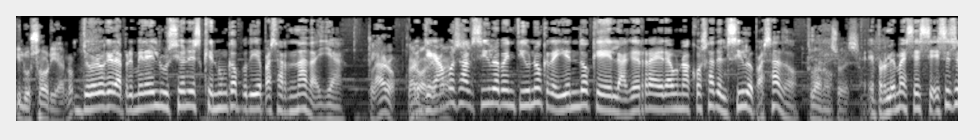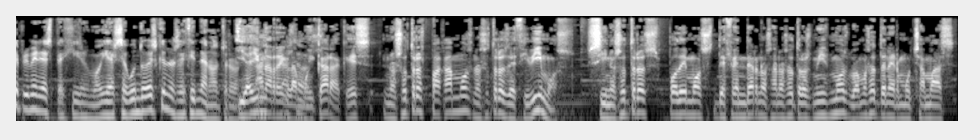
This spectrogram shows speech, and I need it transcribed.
ilusoria, ¿no? Yo creo que la primera ilusión es que nunca podía pasar nada ya. Claro, claro. Llegamos además, al siglo XXI creyendo que la guerra era una cosa del siglo pasado. Claro. Eso es. El problema es ese, ese es el primer espejismo y el segundo es que nos defiendan otros. Y hay una regla muy cara, que es nosotros pagamos, nosotros decidimos. Si nosotros podemos defendernos a nosotros mismos, vamos a tener mucha más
